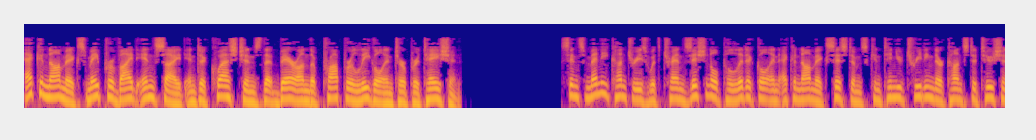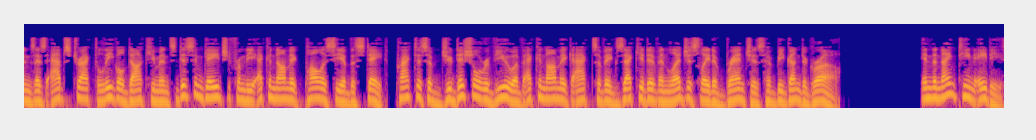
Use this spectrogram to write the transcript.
"...economics may provide insight into questions that bear on the proper legal interpretation." Since many countries with transitional political and economic systems continue treating their constitutions as abstract legal documents disengaged from the economic policy of the state, practice of judicial review of economic acts of executive and legislative branches have begun to grow. In the 1980s,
